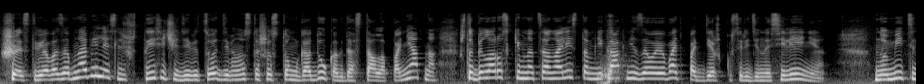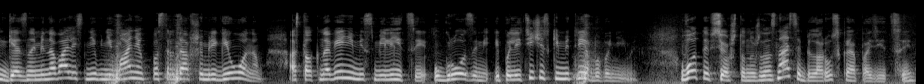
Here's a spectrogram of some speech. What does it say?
Шествия возобновились лишь в 1996 году, когда стало понятно, что белорусским националистам никак не завоевать поддержку среди населения. Но митинги ознаменовались не вниманием к пострадавшим регионам, а столкновениями с милицией, угрозами и политическими требованиями. Вот и все, что нужно знать о белорусской оппозиции.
